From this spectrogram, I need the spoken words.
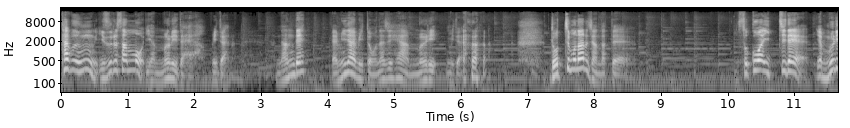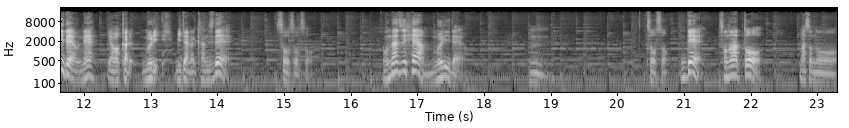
多分いずるさんもいや無理だよ。みたいな。なんで？いやみなびと同じ部屋無理。みたいな。どっちもなるじゃんだって。そこは一致でいや無理だよね。いやわかる。無理。みたいな感じで。そうそうそう。同じ部屋無理だよ。うん。そうそう。でその後まあその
